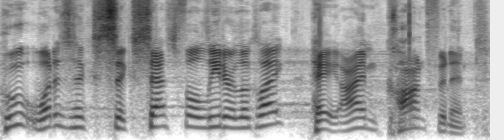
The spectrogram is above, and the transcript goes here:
who what does a successful leader look like? Hey, I'm confident.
